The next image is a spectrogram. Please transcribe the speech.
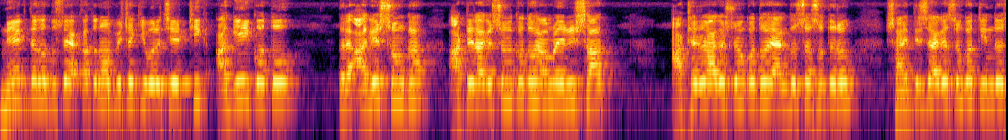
নেক্সট দেখো দুশো একাত্তর নম্বর পৃষ্ঠা কী বলেছে? ঠিক আগেই কত? তাহলে আগের সংখ্যা, আটের আগের সংখ্যা কত হয়? আমরা জানি সাত। আঠেরোর আগের সংখ্যা কত হয়? এক দশ সতেরো। সাঁত্রিশের আগের সংখ্যা তিন দশ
